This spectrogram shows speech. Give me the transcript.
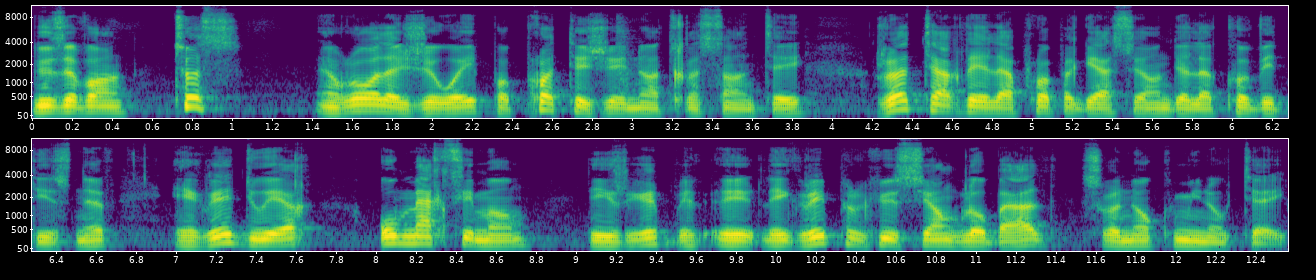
Nous avons tous un rôle à jouer pour protéger notre santé, retarder la propagation de la COVID-19 et réduire au maximum les répercussions globales sur nos communautés.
